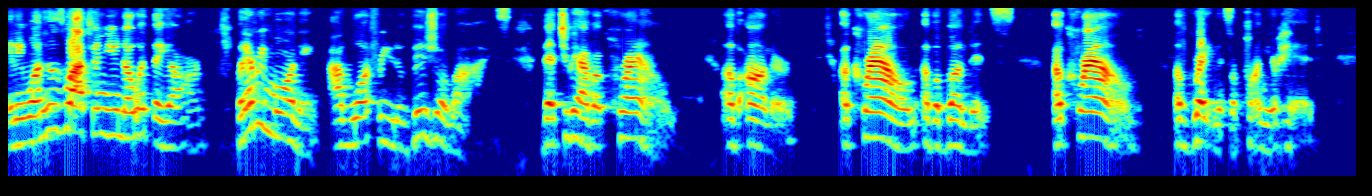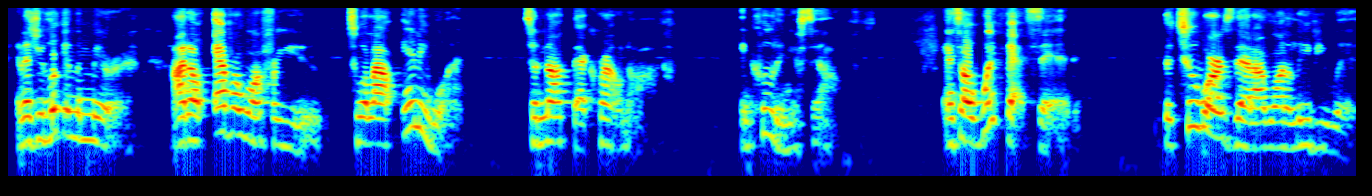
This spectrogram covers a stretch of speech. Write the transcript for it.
Anyone who's watching, you know what they are. But every morning, I want for you to visualize that you have a crown of honor, a crown of abundance, a crown of greatness upon your head. And as you look in the mirror, I don't ever want for you to allow anyone to knock that crown off, including yourself. And so, with that said, the two words that I want to leave you with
